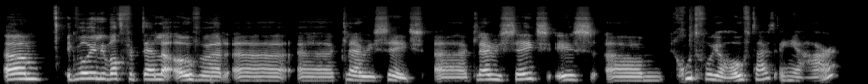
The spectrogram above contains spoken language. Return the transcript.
Ehm, ik wil jullie wat vertellen over uh, uh, Clary Sage. Clary Sage is ehm, goed voor je hoofdhuid en je haar.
